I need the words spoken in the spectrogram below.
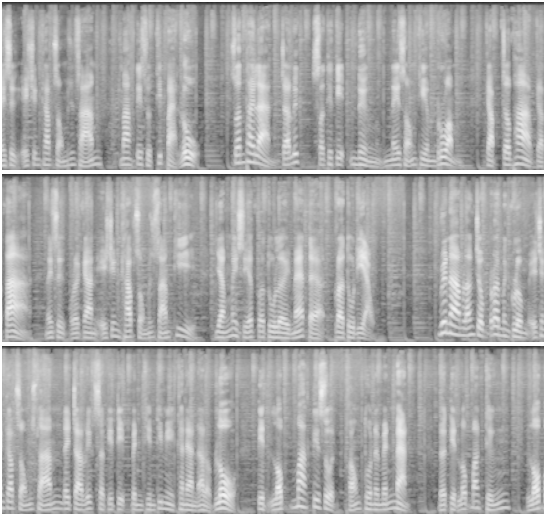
ในศึกเอเชียนคัพ 2013 มากที่สุดที่ 8 ลูก ส่วนไทยแลนด์จะลึกสถิติ 1 ใน 2 ทีมร่วม กับเจ้าภาพกาตาร์ในศึกรายการเอเชียนคัพ 2013 ที่ยังไม่เสียประตูเลยแม้แต่ประตูเดียว เวียดนามหลังจบรอบเป็นกลุ่มเอเชียนคัพ 2013 ได้จารึกสถิติเป็นทีมที่มีคะแนนอันดับโลก ติดลบมากที่สุดของทัวร์นาเมนต์แมตช์โดยติดลบมากถึงลบ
